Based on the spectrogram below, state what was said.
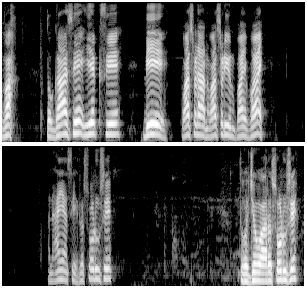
વાહ, તો ઘા છે, એક છે, બે. વાસડા ને વાસળીઓ ભાઈ ભાઈ. અને અહીંયા છે રસોડું છે. તો જો આ રસોડું છે.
